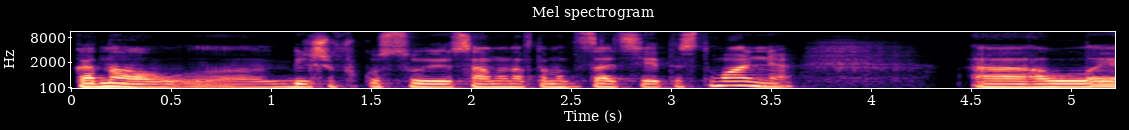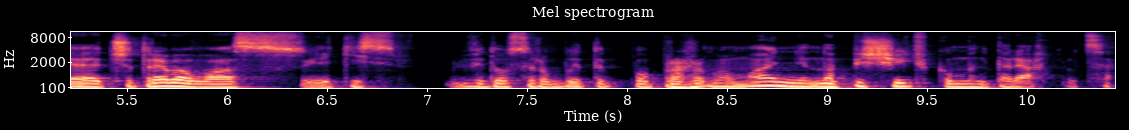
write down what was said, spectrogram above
канал е, більше фокусую саме на автоматизації тестування, але чи треба у вас якісь відоси робити по програмуванню? Напишіть в коментарях про це.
